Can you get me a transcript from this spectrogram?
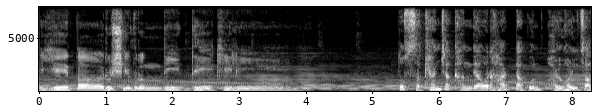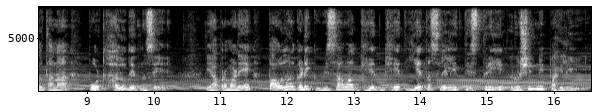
येता ऋषीवृंदी देखिली. तो सख्यांच्या खांद्यावर हात टाकून हळूहळू चालताना पोट हलू देत नसे. याप्रमाणे पावला गणिक विसावा घेत घेत येत असलेली ती स्त्री ऋषींनी पाहिली.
